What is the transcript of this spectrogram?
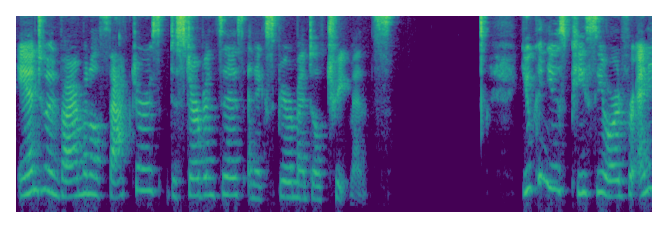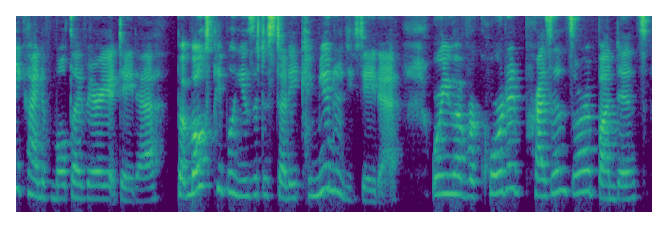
and to environmental factors, disturbances, and experimental treatments. You can use PCORD for any kind of multivariate data, but most people use it to study community data, where you have recorded presence or abundance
